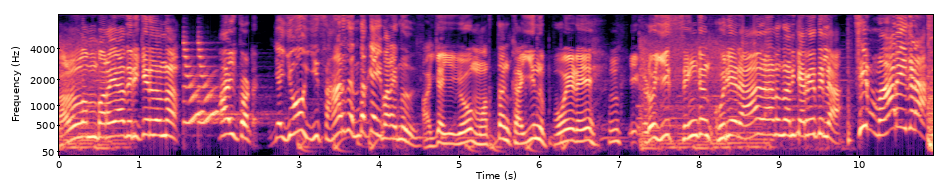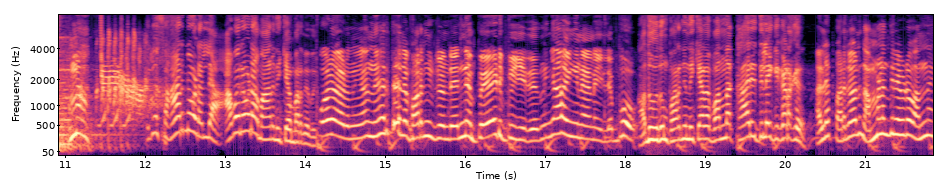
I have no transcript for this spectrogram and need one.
കള്ളം പറയാതിരിക്കരുതെന്ന്. ആയിക്കോട്ടെ. അയ്യോ ഈ സാറിന് എന്തൊക്കെയായി പറയുന്നത്? അയ്യോ മൊത്തം കയ്യിൽ നിന്ന് പോയടേ. ഉം. എടോ ഈ സിംഗം കുര്യർ ആരാണെന്ന് എനിക്കറിയത്തില്ല. ഛി, മാറിയിക്കടാ. അമ്മ അയ്യോ സാറിനോടല്ല അവനോടാ മാറി നിൽക്കാൻ പറഞ്ഞത്. ഞാൻ നേരത്തെ തന്നെ പറഞ്ഞിട്ടുണ്ട് എന്നെ പേടിപ്പിക്കരുത്. ഞാൻ ഇങ്ങനെയാണ് ഇല്ല പോ. അതും ഇതും പറഞ്ഞു നിൽക്കാതെ വന്ന കാര്യത്തിലേക്ക് കിടക്ക്. അല്ലെ പറഞ്ഞ പോലെ നമ്മളെന്തിനാ ഇവിടെ വന്നേ?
